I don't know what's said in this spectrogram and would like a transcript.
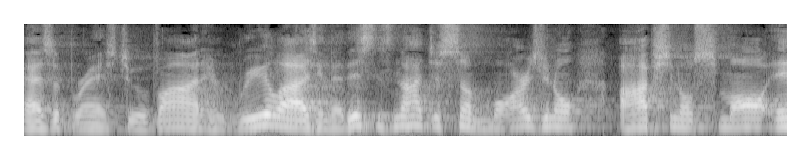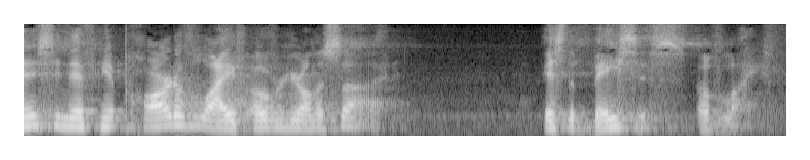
as a branch to a vine, and realizing that this is not just some marginal, optional, small, insignificant part of life over here on the side. It's the basis of life,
